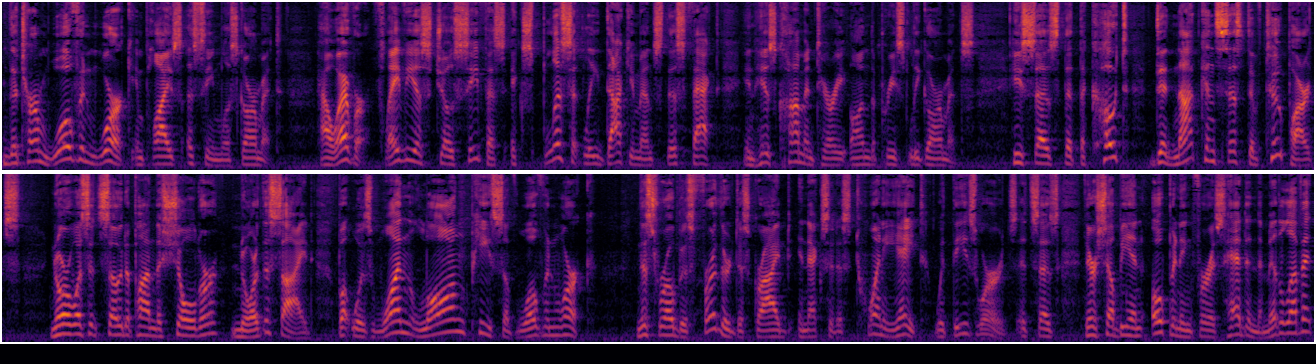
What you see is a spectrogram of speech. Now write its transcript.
The term woven work implies a seamless garment. However, Flavius Josephus explicitly documents this fact in his commentary on the priestly garments. He says that the coat did not consist of two parts, nor was it sewed upon the shoulder nor the side, but was one long piece of woven work. This robe is further described in Exodus 28 with these words It says, There shall be an opening for his head in the middle of it.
